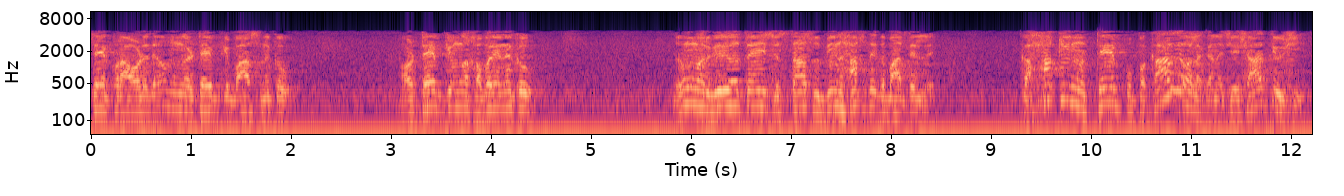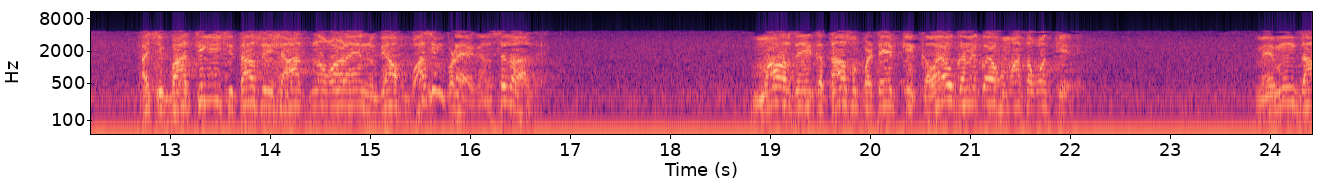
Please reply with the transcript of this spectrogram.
ټیپ راوړل دی، موږ ټیپ کې باس نکو اور ٹیپ کی موږ خبرې نه کو زموږ مرګري ہوتے ہیں چې تاسو دین حق دی که باطل دی که حق نو ټیپ په پکار دی ولا کنه چې اشاعت وشي اچھی باطلی چې جی تاسو اشاعت نه غواړئ نو بیا خو واسم پړای کنه څه راځي ما ورته یک تاسو په ټیپ کې کوایو کنه کوی خو ما ته وخت کې میں مونږ دا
